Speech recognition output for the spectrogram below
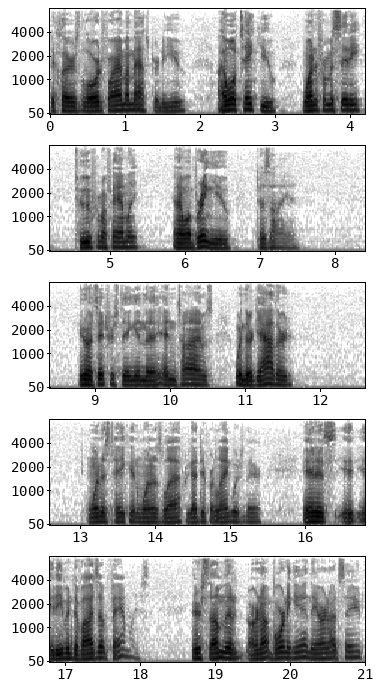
declares the Lord, for I am a master to you. I will take you, one from a city, two from a family, and I will bring you to Zion. You know, it's interesting in the end times when they're gathered, one is taken, one is left. We got different language there. And it's it, it even divides up families. There's some that are not born again, they are not saved,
